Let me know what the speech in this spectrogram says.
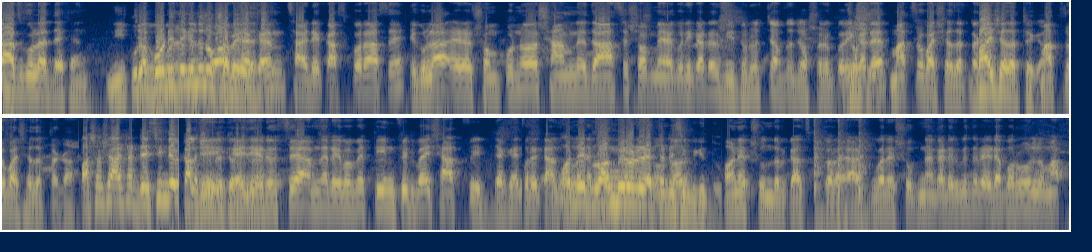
কাজগুলা দেখেন পুরো বডিতে কিন্তু নকশা পেয়ে দেখেন। সাইডে কাজ করা আছে। এগুলা সম্পূর্ণ সামনে যা আছে সব মেহাগনি কাঠের ভিতরে হচ্ছে আপনার যশোরের করি। কাঠের মাত্র বাইশ হাজার টাকা। বাইশ হাজার টাকা। মাত্র বাইশ হাজার টাকা। পাশাপাশি আরেকটা ড্রেসিং টেবিল কালেকশন এই যে এটা হচ্ছে আপনার এভাবে তিন ফিট বাই সাত ফিট দেখেন পরে কাজ অনেক mirror একটা dressing কিন্তু। অনেক সুন্দর কাজ করা। একবারে শুকনা কাঠের ভিতরে এটা পড়বে হলো মাত্র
